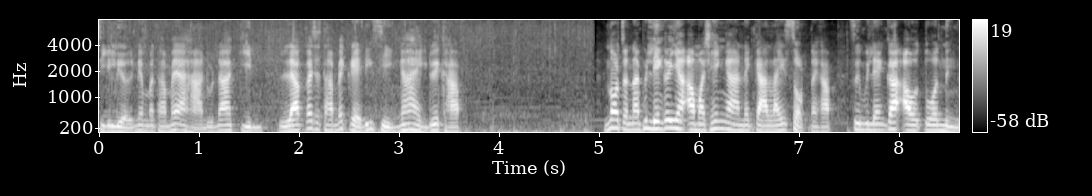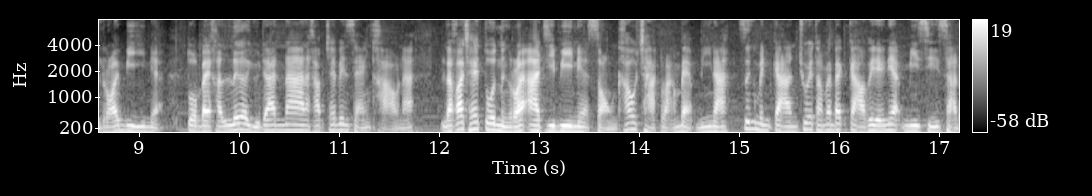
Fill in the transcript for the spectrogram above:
สีเหลืองเนี่ยมันทำให้อาหารดูน่ากิน แล้วก็จะทำให้เกรดดิ้งสีง่ายอีกด้วยครับนอกจากนั้นพี่เลี้ยงก็ยังเอามาใช้งานในการไลฟ์สดนะครับ ซึ่งพี่เลี้ยงก็เอาตัว 100B เนี่ย ตัวไบคัลเลอร์อยู่ด้านหน้านะครับ ใช้เป็นแสงขาวนะ แล้วก็ใช้ตัว 100 RGB เนี่ยส่องเข้าฉากหลังแบบนี้นะ ซึ่งเป็นการช่วยทำให้แบ็กกราวด์พี่เลี้ยงเนี่ยมีสีสัน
